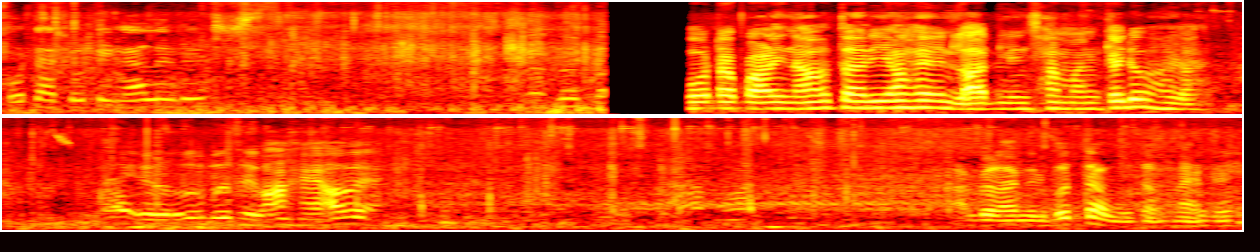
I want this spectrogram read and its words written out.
ફોટા શૂટિંગ હાલે છે ફોટા પાડીને આવતા રહ્યા હે લાડલીને સામાન કર્યો હે. બધું વાહે આવે. આગળ આગળ બતાવું તમને કઈ.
